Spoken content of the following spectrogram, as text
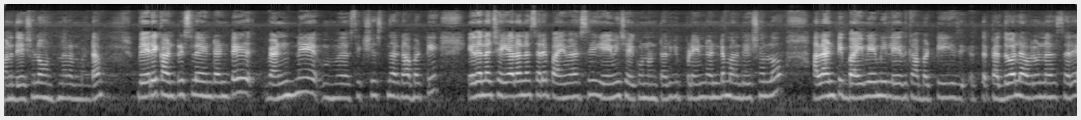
మన దేశంలో ఉంటున్నారనమాట వేరే కంట్రీస్లో ఏంటంటే వెంటనే శిక్షిస్తున్నారు కాబట్టి ఏదైనా చేయాలన్నా సరే భయం వేసి ఏమీ చేయకుండా ఉంటారు. ఇప్పుడు ఏంటంటే మన దేశంలో అలాంటి భయం ఏమీ లేదు కాబట్టి పెద్దవాళ్ళు ఎవరున్నా సరే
